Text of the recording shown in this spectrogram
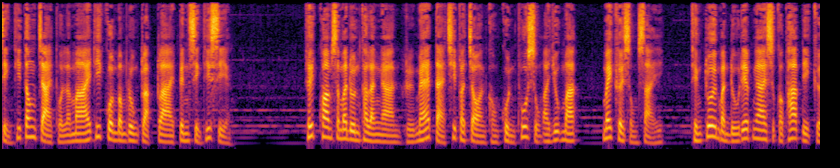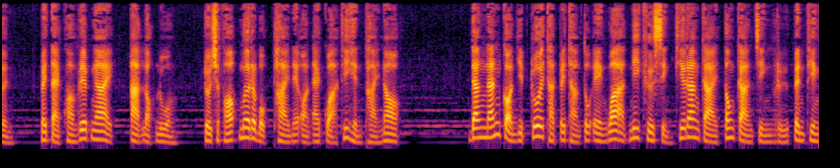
สิ่งที่ต้องจ่ายผลไม้ที่ควรบำรุงกลับกลายเป็นสิ่งที่เสี่ยงพลิกความสมดุลพลังงาน หรือแม้แต่ชีพจรของคุณผู้สูงอายุมัก ไม่เคยสงสัย ถึงกล้วยมันดูเรียบง่ายสุขภาพดีเกิน ไปแต่ความเรียบง่ายอาจหลอกลวง โดยเฉพาะเมื่อระบบภายในอ่อนแอกว่าที่เห็นภายนอก ดังนั้นก่อนหยิบกล้วยถัดไปถามตัวเองว่านี่คือสิ่งที่ร่างกายต้องการจริง หรือเป็นเพียง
